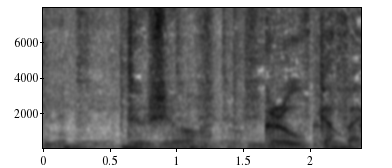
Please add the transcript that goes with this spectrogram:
toujours. Groove Café.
